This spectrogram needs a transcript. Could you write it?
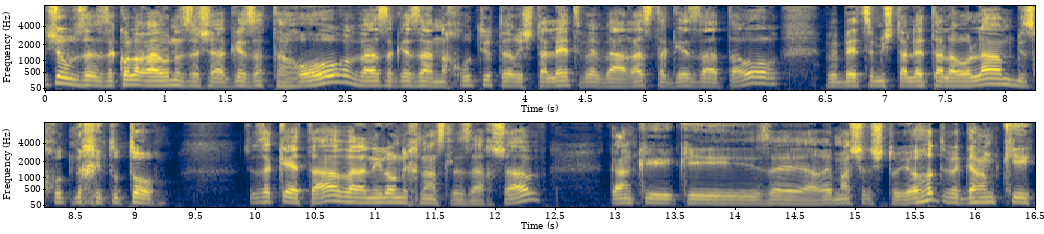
שוב, זה, זה כל הרעיון הזה שהגזע טהור, ואז הגזע הנחות יותר השתלט והרס את הגזע הטהור, ובעצם השתלט על העולם בזכות נחיתותו. שזה קטע, אבל אני לא נכנס לזה עכשיו. גם כי, כי זה ערימה של שטויות, וגם כי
